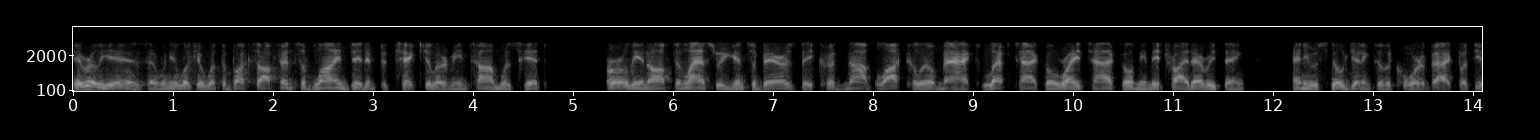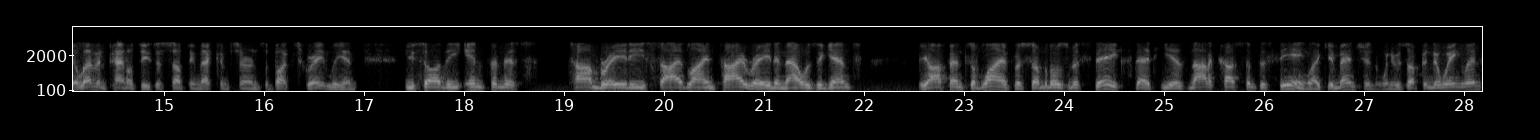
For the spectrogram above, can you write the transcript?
It really is. And when you look at what the Bucs' offensive line did in particular, I mean, Tom was hit early and often last week against the Bears. They could not block Khalil Mack, left tackle, right tackle. I mean, they tried everything, and he was still getting to the quarterback. But the 11 penalties is something that concerns the Bucs greatly. And you saw the infamous Tom Brady sideline tirade, and that was against the offensive line for some of those mistakes that he is not accustomed to seeing. Like you mentioned, when he was up in New England,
